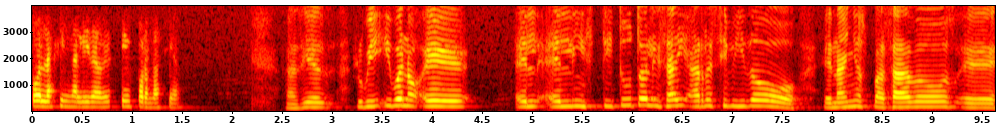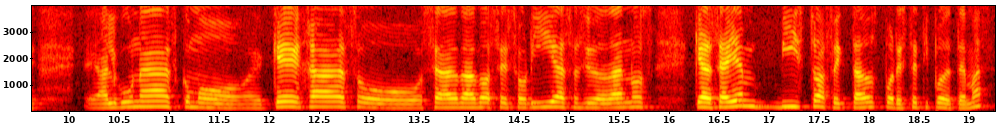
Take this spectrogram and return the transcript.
o la finalidad de esta información. Así es, Rubí. Y bueno, eh, el, el Instituto Elisay ha recibido en años pasados eh, algunas como eh, quejas o se ha dado asesorías a ciudadanos que se hayan visto afectados por este tipo de temas.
